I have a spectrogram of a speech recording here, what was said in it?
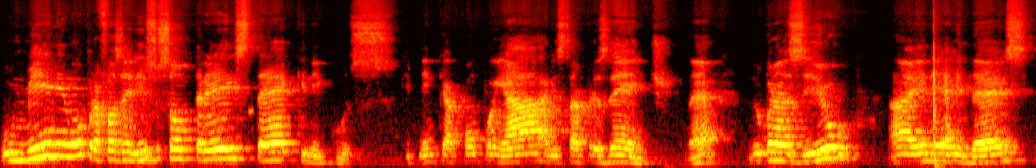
o mínimo para fazer isso são três técnicos que têm que acompanhar e estar presente. Né? No Brasil, a NR10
